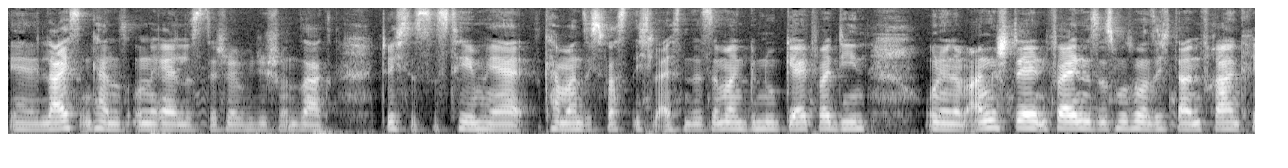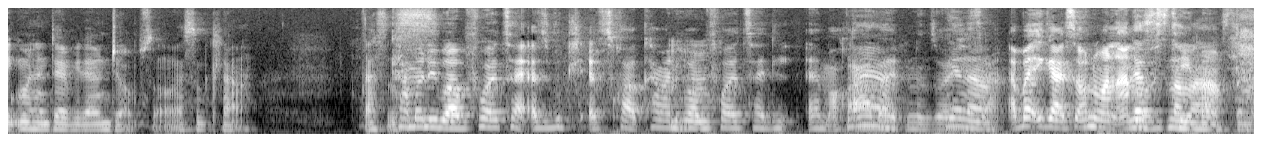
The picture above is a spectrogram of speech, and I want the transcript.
äh, leisten kann, ist unrealistisch, weil wie du schon sagst, durch das System her kann man sich fast nicht leisten. Dass man genug Geld verdient und in einem Angestelltenverhältnis ist, muss man sich dann fragen, kriegt man hinterher wieder einen Job, so, du, klar. Das kann man überhaupt Vollzeit, also wirklich als Frau, kann man mhm. überhaupt Vollzeit ähm, auch ja, arbeiten und solche genau. Sachen. Aber egal, ist auch nur ein anderes Thema. Thema.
